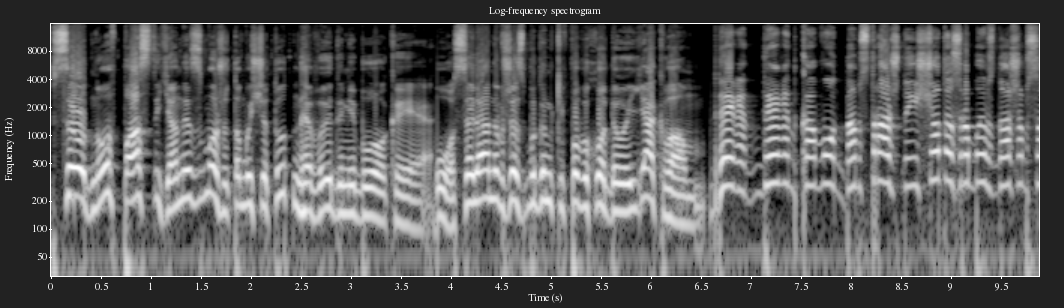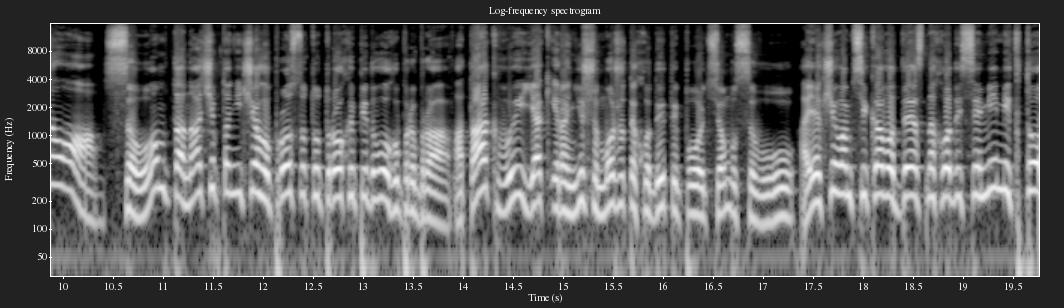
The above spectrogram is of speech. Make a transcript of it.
все одно впасти я не зможу, тому що тут невидимі блоки. О, селяни вже з будинків повиходили. Як вам? Де він, де він, кавун? Нам страшно, і що ти зробив з нашим селом? З селом та начебто нічого, просто тут трохи підлогу прибрав. А так ви, як і раніше, можете ходити по цьому селу. А якщо вам цікаво, де знаходиться мімік, то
